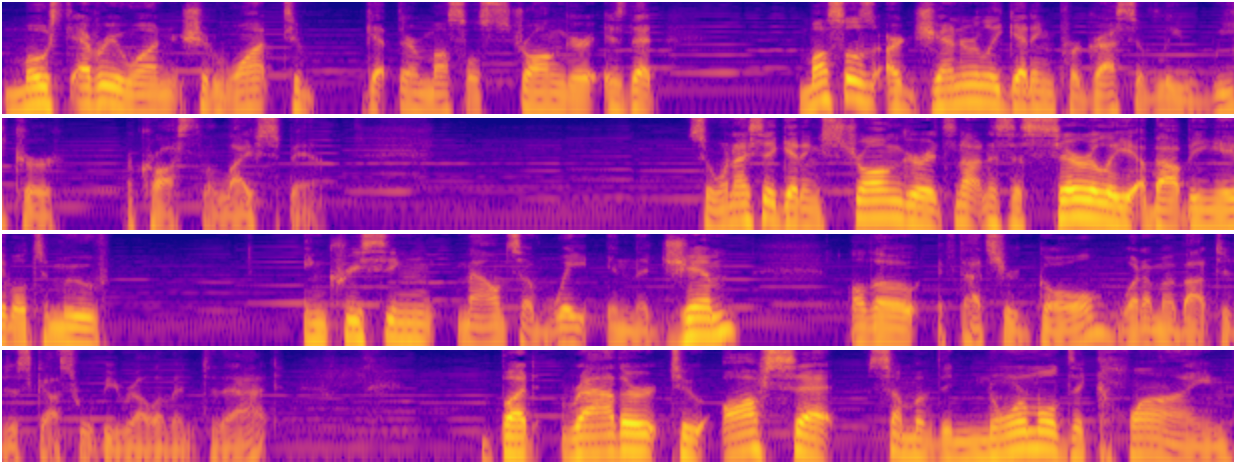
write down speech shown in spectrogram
most everyone should want to get their muscles stronger is that muscles are generally getting progressively weaker across the lifespan. So when I say getting stronger, it's not necessarily about being able to move increasing amounts of weight in the gym. Although, if that's your goal, what I'm about to discuss will be relevant to that. But rather to offset some of the normal decline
